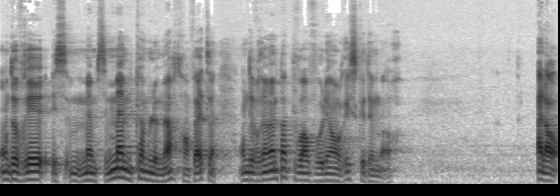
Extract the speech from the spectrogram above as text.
on devrait, même c'est même comme le meurtre en fait, on ne devrait même pas pouvoir voler en risque de mort. Alors,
